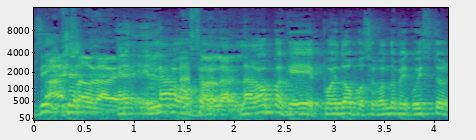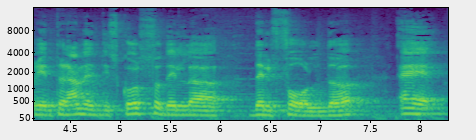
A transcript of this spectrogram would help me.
Sì, ah, cioè, è, è la, roba, la, la, roba, che poi dopo, secondo me, questo rientrerà nel discorso del, del fold, è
